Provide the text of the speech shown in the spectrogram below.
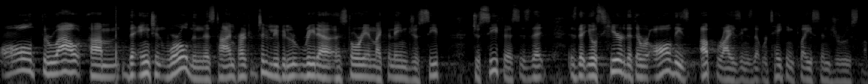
all throughout um, the ancient world in this time, particularly if you read a historian like the name Joseph, Josephus, is that, is that you'll hear that there were all these uprisings that were taking place in Jerusalem.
